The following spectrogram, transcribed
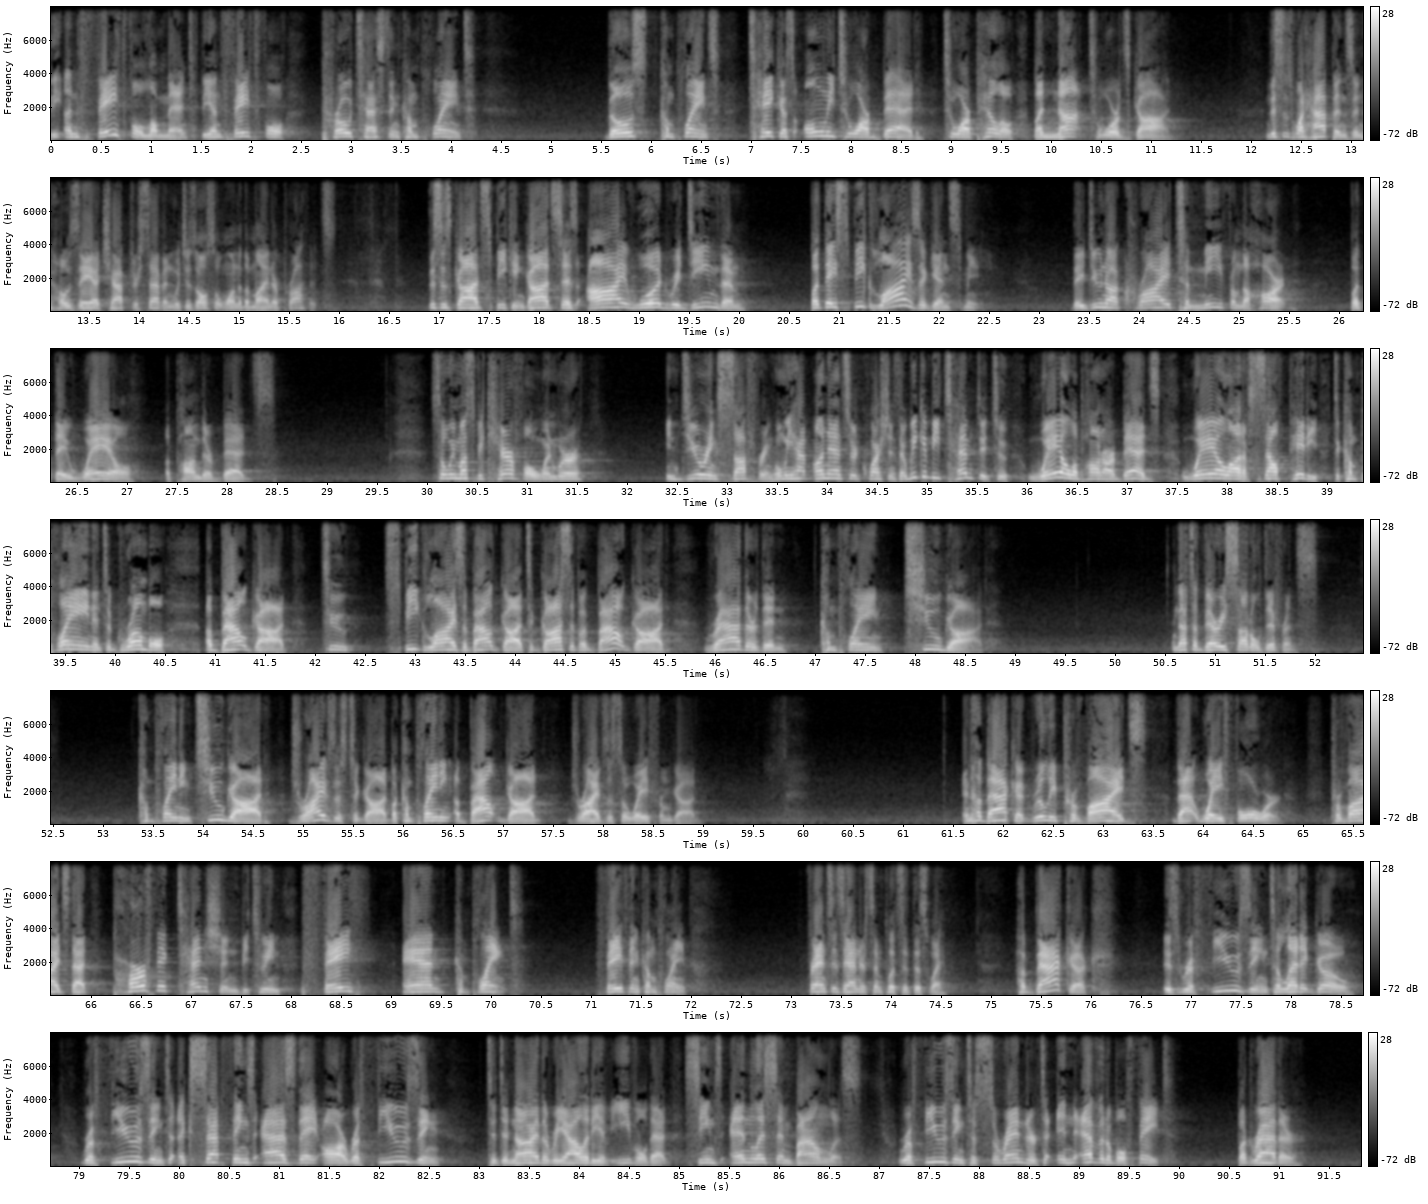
The unfaithful lament, the unfaithful protest and complaint, those complaints take us only to our bed, to our pillow, but not towards God. This is what happens in Hosea chapter 7, which is also one of the minor prophets. This is God speaking. God says, I would redeem them, but they speak lies against me. They do not cry to me from the heart, but they wail upon their beds. So we must be careful when we're enduring suffering, when we have unanswered questions, that we can be tempted to wail upon our beds, wail out of self pity, to complain and to grumble about God, to speak lies about God, to gossip about God, rather than complain to God. And that's a very subtle difference. Complaining to God drives us to God, but complaining about God drives us away from God. And Habakkuk really provides that way forward, provides that perfect tension between faith and complaint. Faith and complaint. Francis Andersen puts it this way Habakkuk is refusing to let it go, refusing to accept things as they are, refusing to deny the reality of evil that seems endless and boundless, refusing to surrender to inevitable fate, but rather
